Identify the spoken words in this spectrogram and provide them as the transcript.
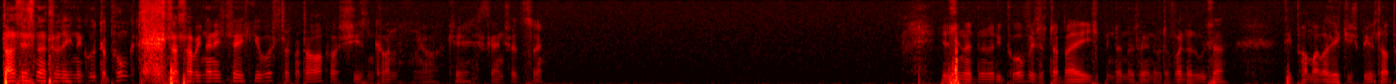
Das ist natürlich ein guter Punkt. Das habe ich noch nicht wirklich gewusst, dass man da auch was schießen kann. Ja, okay, kein Schütze. Hier sind halt nur die Profis dabei. Ich bin dann natürlich noch der Loser. Die paar Mal, was ich gespielt habe.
